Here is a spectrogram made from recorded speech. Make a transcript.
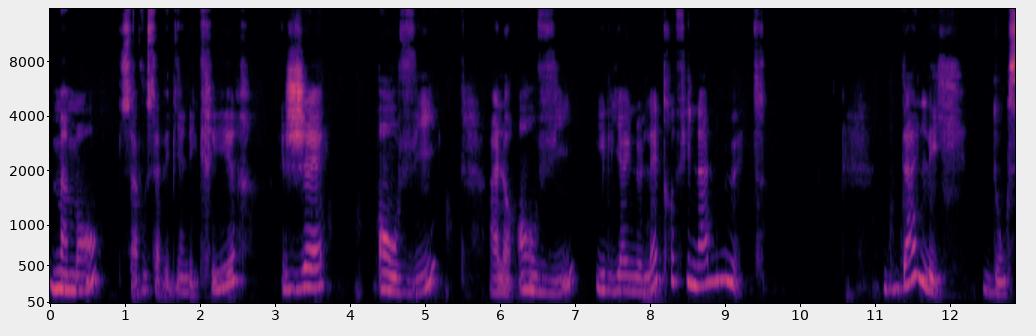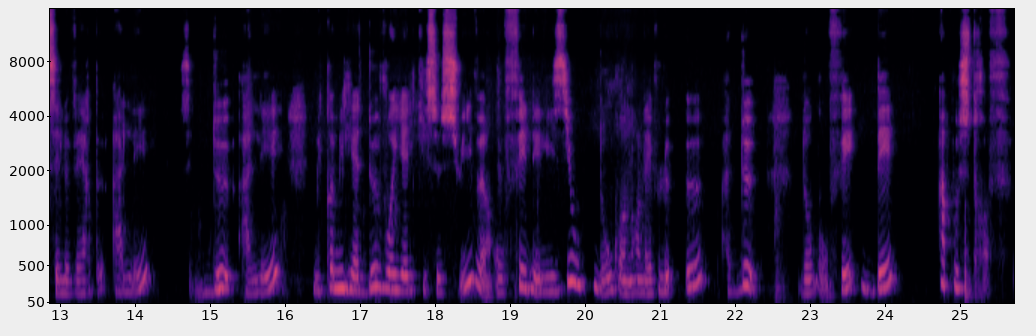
Maman, ça vous savez bien l'écrire, j'ai envie. Alors, envie, il y a une lettre finale muette. D'aller, donc c'est le verbe aller, c'est deux aller, mais comme il y a deux voyelles qui se suivent, on fait l'élision, donc on enlève le E à deux. Donc on fait des apostrophes.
